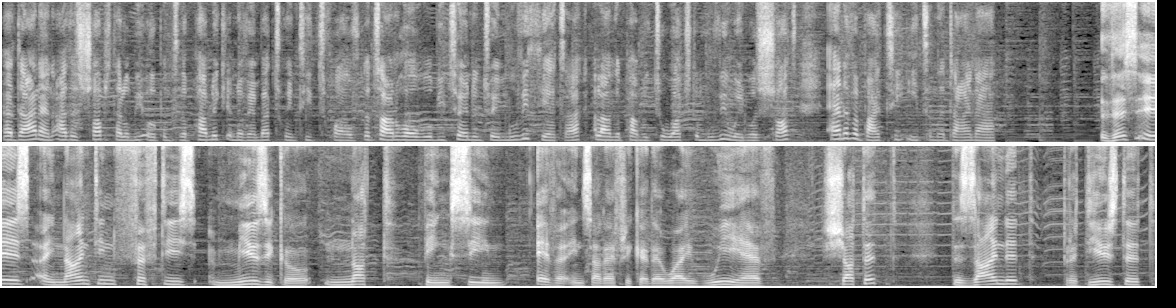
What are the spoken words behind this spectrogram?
a diner, and other shops that will be open to the public in November 2012. The town hall will be turned into a movie theater, allowing the public to watch the movie where it was shot and have a bite to eat in the diner. This is a 1950s musical not being seen ever in South Africa the way we have shot it, designed it, produced it,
